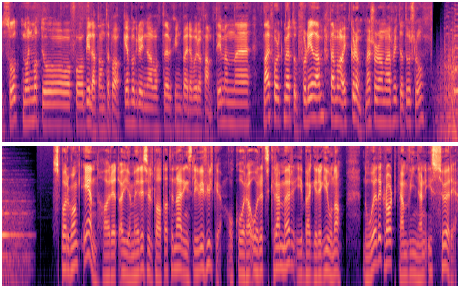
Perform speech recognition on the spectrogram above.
utsolgt. Noen måtte jo få billettene tilbake pga. at det kunne bare være 50. Men eh, nei, folk møter opp for de, dem. De har ikke glemt meg selv om jeg flyttet til Oslo. Sparebank1 har et øye med resultater til næringslivet i fylket, og kårer årets kremmer i begge regioner. Nå er det klart hvem vinneren i sør er.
